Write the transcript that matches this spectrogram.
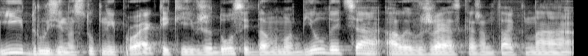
І, друзі, наступний проект, який вже досить давно білдиться, але вже, скажімо так, на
